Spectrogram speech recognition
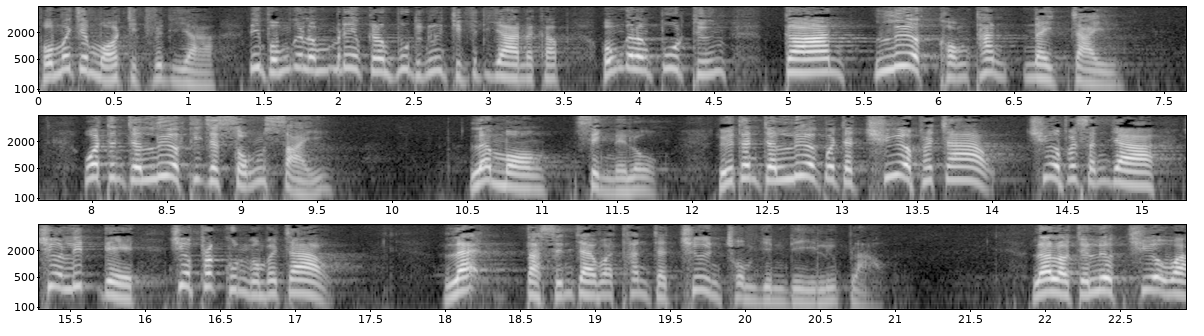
ผมไม่ใช่หมอจิตวิทยา นี่ผมกำลังไม่ได้กำลังพูดถึงเรื่องจิตวิทยานะครับ ผมกำลังพูดถึงการเลือกของท่านในใจ ว่าท่านจะเลือกที่จะสงสัย และมองสิ่งในโลก หรือท่านจะเลือกว่าจะเชื่อพระเจ้า เชื่อพระสัญญา เชื่อฤทธิเดชเชื่อพระคุณของพระเจ้า และ ตัดสินใจว่าท่านจะชื่นชมยินดีหรือเปล่า แล้วเราจะเลือกเชื่อว่า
